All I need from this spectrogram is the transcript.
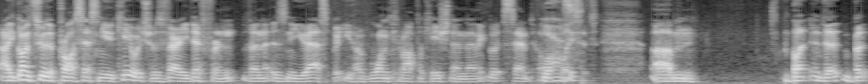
I'd gone through the process in the UK, which was very different than it is in the US. But you have one kind of application, and then it gets sent to all Yes. places. Um, but the but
